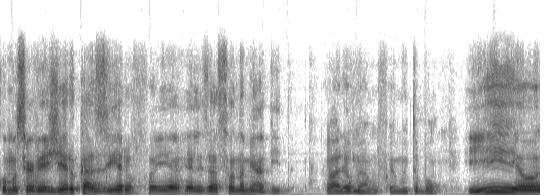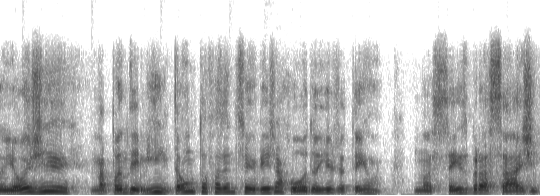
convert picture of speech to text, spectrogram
Como cervejeiro caseiro foi a realização da minha vida. Valeu mesmo, foi muito bom. E, eu, e hoje, na pandemia, então, tô fazendo cerveja roda aí. Eu já tenho umas seis braçagens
